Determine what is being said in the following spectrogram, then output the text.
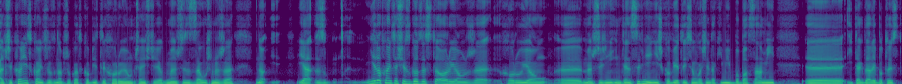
Ale czy koniec końców na przykład kobiety chorują częściej od mężczyzn? Załóżmy, że no ja z, nie do końca się zgodzę z teorią, że chorują e, mężczyźni intensywniej niż kobiety i są właśnie takimi bobasami e, i tak dalej, bo to jest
